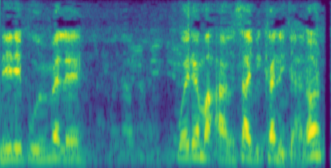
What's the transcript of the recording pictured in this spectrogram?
နေနေပူပေမဲ့လဲပွဲထဲမှာအာဆိုင်ပြီးခတ်နေကြတယ်နော်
